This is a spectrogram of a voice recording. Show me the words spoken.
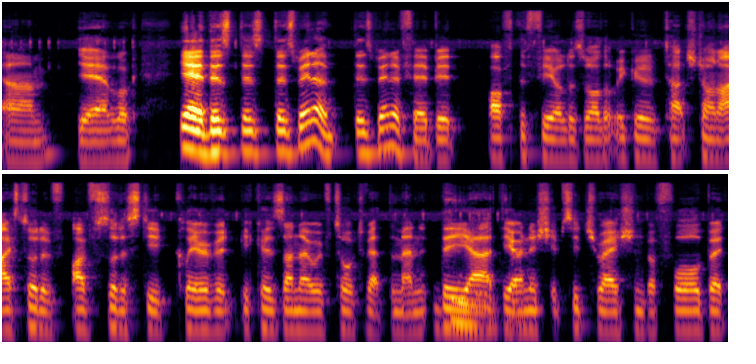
um, yeah, look, yeah, there's there's there's been a there's been a fair bit off the field as well that we could have touched on. I sort of I've sort of steered clear of it because I know we've talked about the man the mm. uh, the ownership situation before, but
